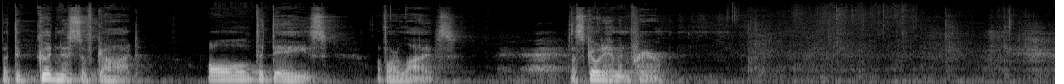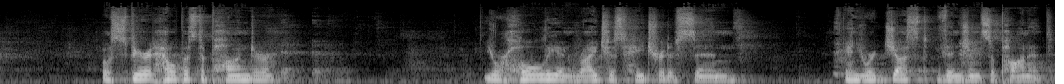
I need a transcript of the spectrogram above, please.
but the goodness of God all the days of our lives. Let's go to him in prayer. Oh, Spirit, help us to ponder your holy and righteous hatred of sin and your just vengeance upon it.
